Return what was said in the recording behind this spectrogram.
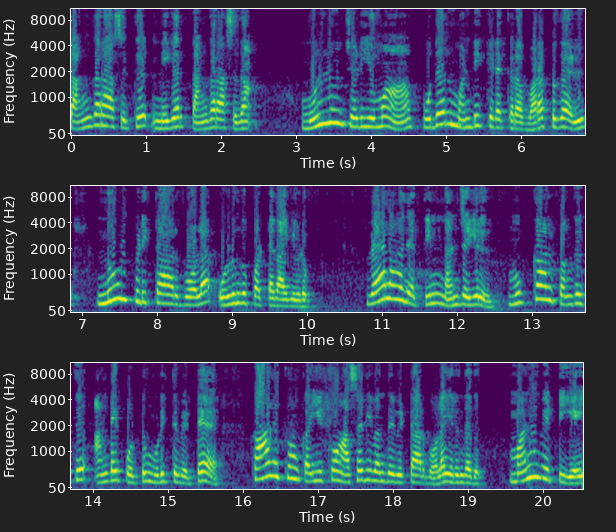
தங்கராசுக்கு நிகர் தங்கராசுதான். முள்ளும் செடியுமா புதர் மண்டி கிடக்கிற வரப்புகள் நூல் பிடித்தார் போல ஒழுங்குபட்டதாகிவிடும். வேலாயுதத்தின் நஞ்சையில் முக்கால் பங்குக்கு அண்டை போட்டு முடித்துவிட்டு காலுக்கும் கையுக்கும் அசதி வந்து விட்டார் போல இருந்தது. மண் வெட்டியை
